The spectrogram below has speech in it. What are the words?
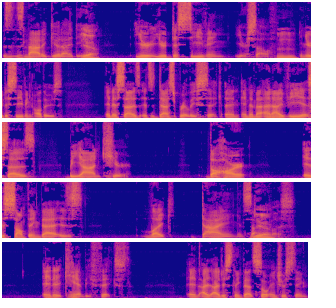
is, is not a good idea. Yeah. You're you're deceiving yourself and you're deceiving others. And it says it's desperately sick. And and in the NIV it says beyond cure. The heart is something that is like dying inside of us. And it can't be fixed. And I, I just think that's so interesting.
